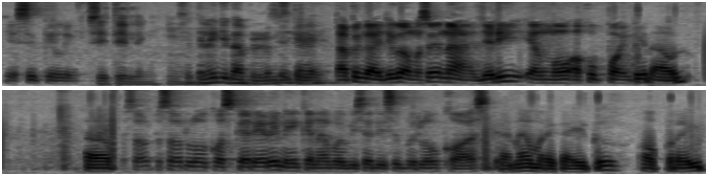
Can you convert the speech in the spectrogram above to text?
ya Citylink. Citylink. Hmm. Citylink juga belum sih kayak. Tapi nggak juga maksudnya. Nah, jadi yang mau aku point it out, uh, pesawat-pesawat low cost carrier ini kenapa bisa disebut low cost? Karena mereka itu operate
